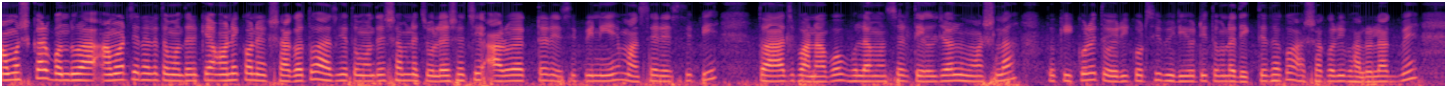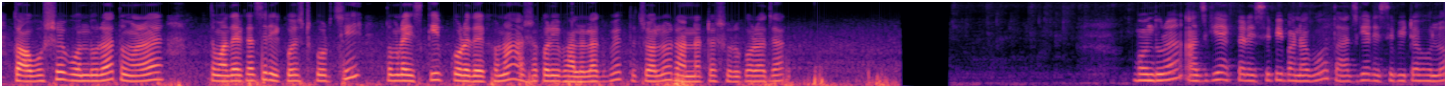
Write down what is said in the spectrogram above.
নমস্কার বন্ধুরা, আমার চ্যানেলে তোমাদেরকে অনেক অনেক স্বাগত। আজকে তোমাদের সামনে চলে এসেছি আরও একটা রেসিপি নিয়ে, মাছের রেসিপি তো আজ বানাবো ভোলা মাছের তেল জল মশলা। তো কি করে তৈরি করছি ভিডিওটি তোমরা দেখতে থাকো, আশা করি ভালো লাগবে। তো অবশ্যই বন্ধুরা, তোমরা, তোমাদের কাছে রিকোয়েস্ট করছি, তোমরা স্কিপ করে দেখো না, আশা করি ভালো লাগবে। তো চলো রান্নাটা শুরু করা যাক। বন্ধুরা, আজকে একটা রেসিপি বানাবো। তো আজকে রেসিপিটা হলো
